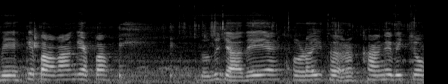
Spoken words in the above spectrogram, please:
ਵੇਖ ਕੇ ਪਾਵਾਂਗੇ ਆਪਾਂ। ਦੁੱਧ ਜ਼ਿਆਦਾ ਹੈ ਥੋੜਾ ਹੀ ਰੱਖਾਂਗੇ ਵਿੱਚੋਂ।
